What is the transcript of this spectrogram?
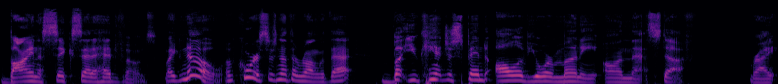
buying a six set of headphones. Like, no, of course, there's nothing wrong with that, but you can't just spend all of your money on that stuff, right?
